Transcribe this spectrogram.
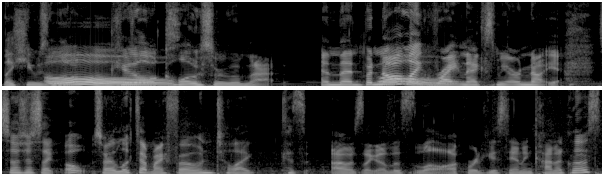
like he was a little he was a little Oh. closer than that. And then, but not like Oh. right next to me or not yet. So I was just like, oh, so I looked at my phone to like, cause I was like, oh, this is a little awkward. He's standing kind of close.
